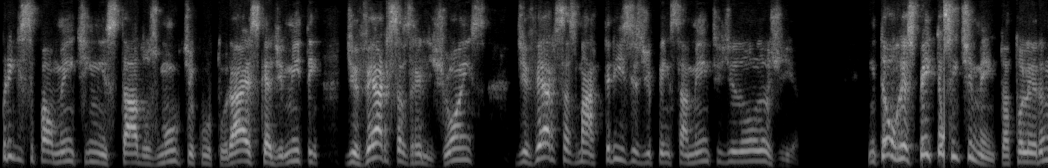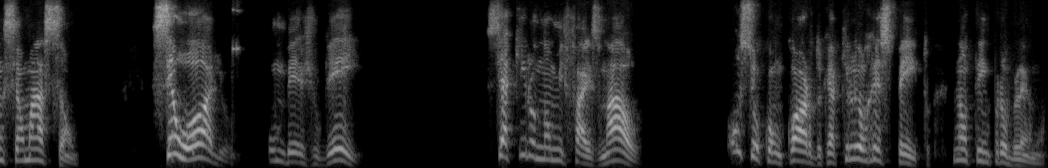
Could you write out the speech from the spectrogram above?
principalmente em estados multiculturais que admitem diversas religiões, diversas matrizes de pensamento e de ideologia. Então, o respeito é um sentimento, a tolerância é uma ação. Se eu olho um beijo gay, se aquilo não me faz mal, ou se eu concordo que aquilo eu respeito, não tem problema.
